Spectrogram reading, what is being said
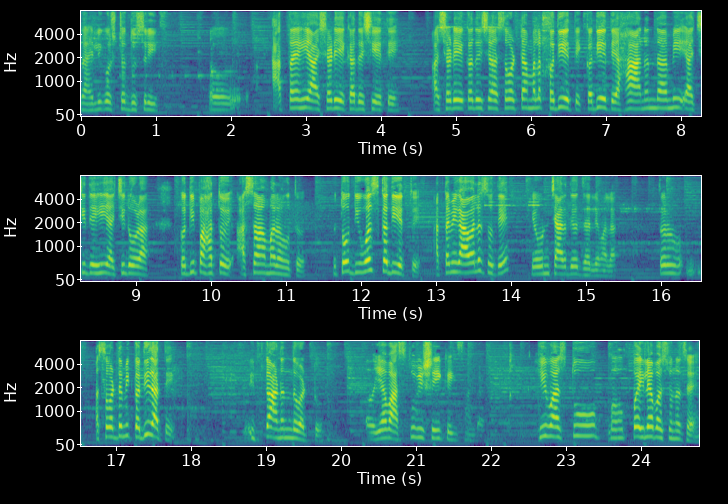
राहिली गोष्ट दुसरी. आता ही आषाढी एकादशी येते. आषाढी एकादशी असं वाटतं आम्हाला कधी येते? कधी येते? हा आनंद आम्ही याची देही याची डोळा कधी पाहतोय असं आम्हाला होतं. तो दिवस कधी येतोय? आता मी गावालाच होते. येऊन चार दिवस झाले मला. तर असं वाटतं मी कधी जाते? इतका आनंद वाटतो. या वास्तूविषयी काही सांगा ही वास्तू पहिल्यापासूनच आहे.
